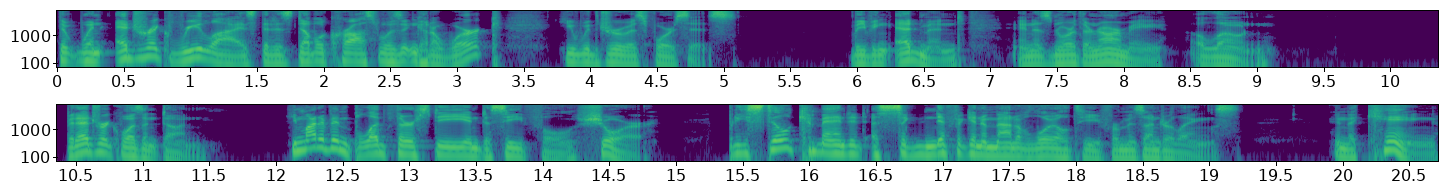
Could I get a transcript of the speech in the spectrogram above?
that when Edric realized that his double cross wasn't going to work, he withdrew his forces, leaving Edmund and his northern army alone. But Edric wasn't done. He might have been bloodthirsty and deceitful, sure, but he still commanded a significant amount of loyalty from his underlings. And the king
